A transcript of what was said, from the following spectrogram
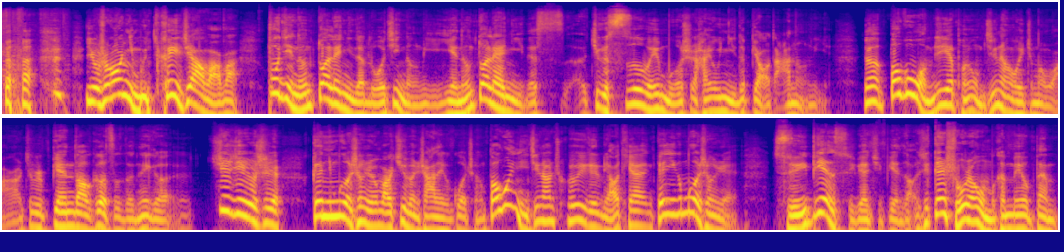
有时候你们可以这样玩玩，不仅能锻炼你的逻辑能力，也能锻炼你的思这个思维模式，还有你的表达能力。那包括我们这些朋友，我们经常会这么玩，就是编造各自的那个，这这就是跟陌生人玩剧本杀的一个过程。包括你经常会跟聊天，跟一个陌生人。随便随便去编造，就跟熟人我们可没有办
